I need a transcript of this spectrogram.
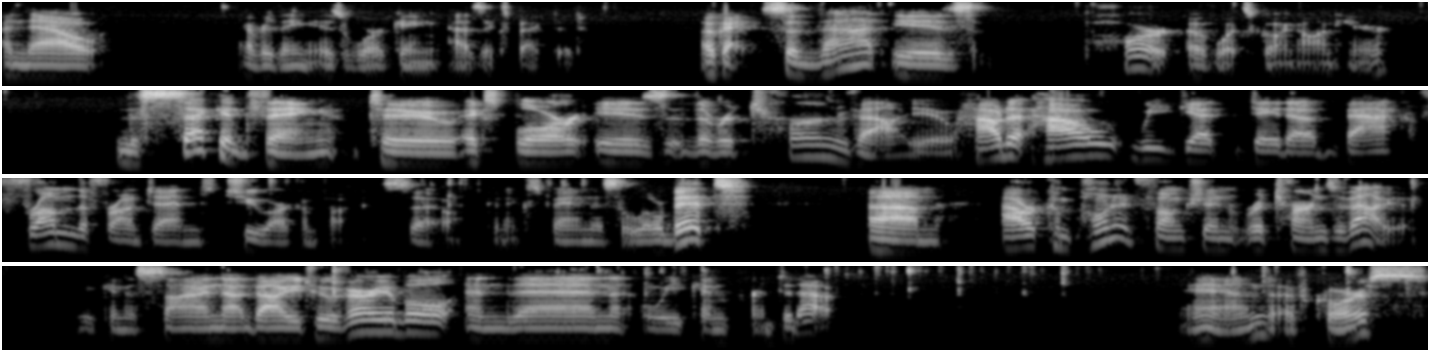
and now everything is working as expected. Okay, so that is part of what's going on here. The second thing to explore is the return value, how, to, how we get data back from the front end to our components. So I'm going to expand this a little bit. Um, our component function returns a value. We can assign that value to a variable, and then we can print it out. And of course,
